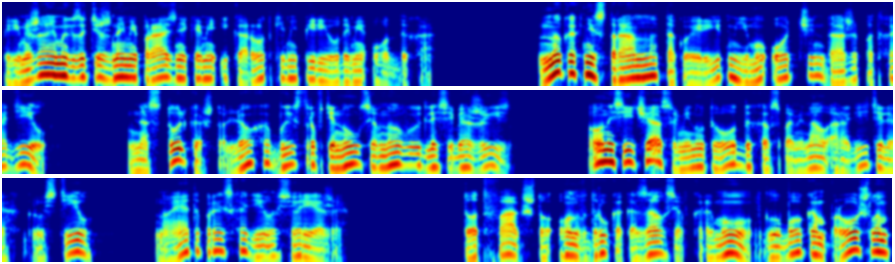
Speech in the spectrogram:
перемежаемых затяжными праздниками и короткими периодами отдыха. Но, как ни странно, такой ритм ему очень даже подходил. Настолько, что Леха быстро втянулся в новую для себя жизнь. Он и сейчас в минуты отдыха вспоминал о родителях, грустил, но это происходило все реже. Тот факт, что он вдруг оказался в Крыму в глубоком прошлом,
